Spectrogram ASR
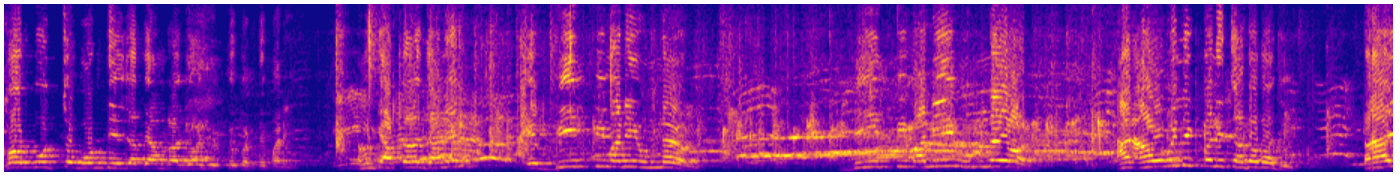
সর্বোচ্চ ভোট দিয়ে যাতে আমরা জয়যুক্ত করতে পারি। এমনকি আপনারা জানেন, এই বিএনপি মানে উন্নয়ন। বিএনপি মানে উন্নয়ন। আর আওয়ামী লীগ মানে চাঁদাবাজি। তাই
